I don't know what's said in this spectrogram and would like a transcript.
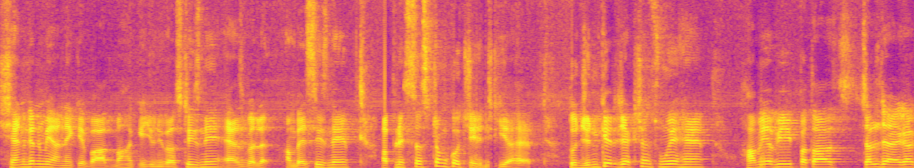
शेंगन में आने के बाद वहाँ की यूनिवर्सिटीज़ ने एज वेल अम्बेसीज़ ने अपने सिस्टम को चेंज किया है। तो जिनके रिजेक्शंस हुए हैं, हमें अभी पता चल जाएगा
